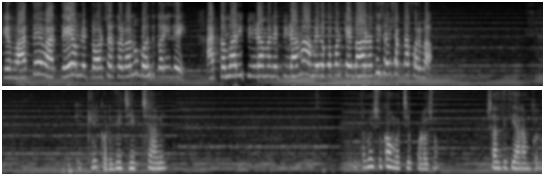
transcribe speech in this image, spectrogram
કે વાતે વાતે અમને ટોર્ચર કરવાનું બંધ કરી દે. આ તમારી પીડામાં ને પીડામાં અમે લોકો પણ ક્યાંય બહાર નથી જઈ શકતા ફરવા. કેટલી કડવી જીભ છે આની. તમે શું કામ વચ્ચે પડો છો? શાંતિથી આરામ કરો.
